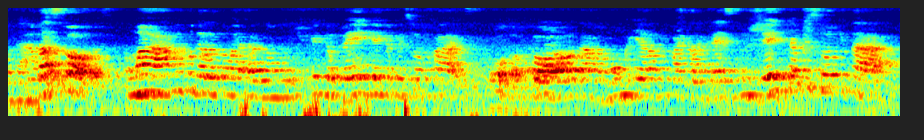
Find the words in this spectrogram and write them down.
A questão das podas. Uma árvore, quando ela não, ela não fica bem, o que, é que a pessoa faz? Poda, arruma e ela faz, ela cresce do jeito que a pessoa que está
